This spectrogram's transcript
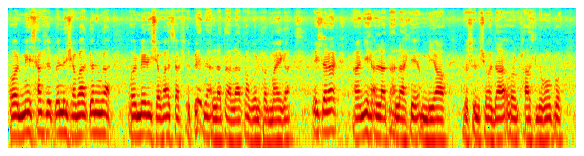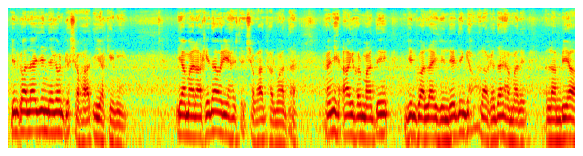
اور میں سب سے پہلے شفاعت کروں گا اور میری شفاعت سب سے پہلے اللہ تعالیٰ قبول فرمائے گا۔ تو اس طرح ہاں جی اللہ تعالیٰ کے انبیاء، رسول شہدا اور خاص لوگوں کو جن کو اللہ دن دے گا، ان کے شفاعت یقینی ہے۔ یہ ہمارا عقیدہ اور یہ حسن شفاعت فرماتا ہے۔ ہاں جی آگے فرماتے ہیں، جن کو اللہ دن دے دیں گے، ہمارا عقیدہ ہے، ہمارے علامبیا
